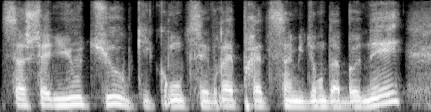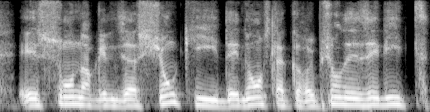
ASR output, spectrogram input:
sa chaîne YouTube qui compte, c'est vrai, près de 5 millions d'abonnés, et son organisation qui dénonce la corruption des élites.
